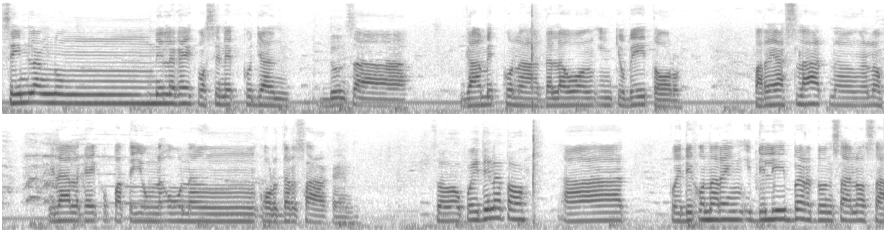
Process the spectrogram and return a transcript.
Same lang nung nilagay ko, sinet ko dyan doon sa gamit ko na dalawang incubator parehas lahat ng ano ilalagay ko pati yung naunang order sa akin. So pwede na to. At pwede ko na rin i-deliver doon sa ano sa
